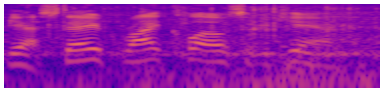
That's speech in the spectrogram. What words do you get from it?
Yeah, stay right close if you can.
